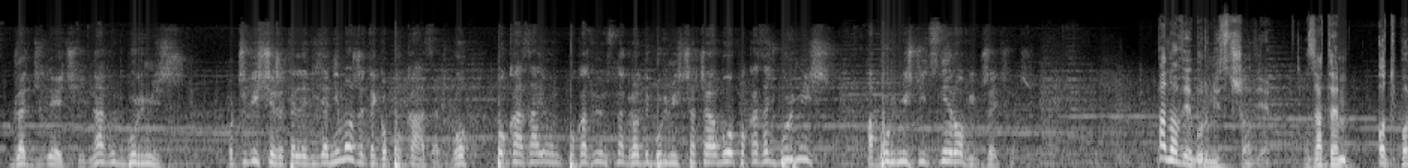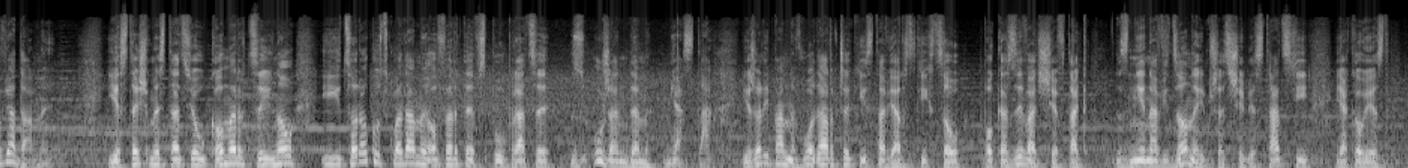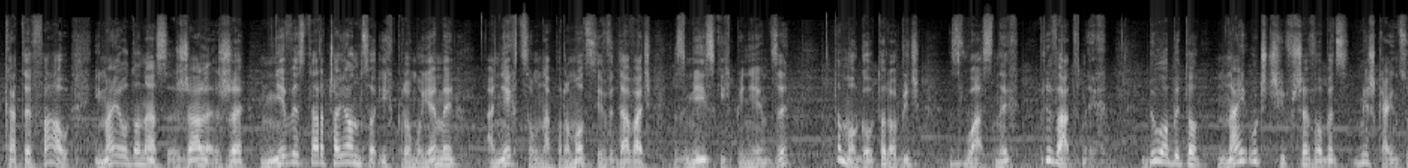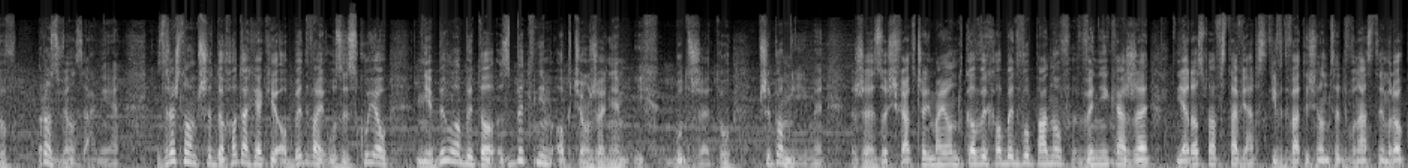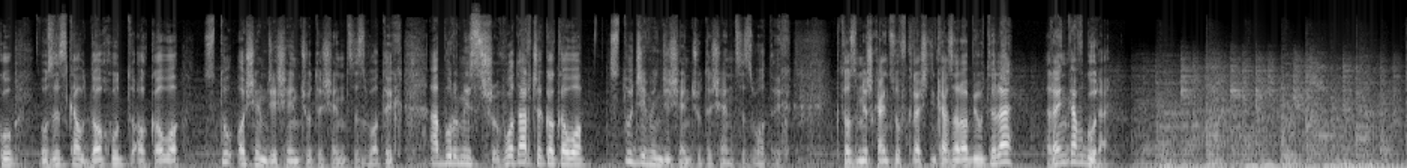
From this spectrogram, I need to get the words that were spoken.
dla dzieci, nagród burmistrza. Oczywiście, że telewizja nie może tego pokazać, bo pokazają, pokazując nagrody burmistrza trzeba było pokazać burmistrza, a burmistrz nic nie robi przecież. Panowie burmistrzowie, zatem odpowiadamy. Jesteśmy stacją komercyjną i co roku składamy ofertę współpracy z Urzędem Miasta. Jeżeli pan Włodarczyk i Stawiarski chcą pokazywać się w tak znienawidzonej przez siebie stacji, jaką jest KTV i mają do nas żal, że niewystarczająco ich promujemy, a nie chcą na promocję wydawać z miejskich pieniędzy, to mogą to robić z własnych, prywatnych. Byłoby to najuczciwsze wobec mieszkańców rozwiązanie. Zresztą przy dochodach, jakie obydwaj uzyskują, nie byłoby to zbytnim obciążeniem ich budżetu. Przypomnijmy, że z oświadczeń majątkowych obydwu panów wynika, że Jarosław Stawiarski w 2012 roku uzyskał dochód około 180 tysięcy złotych, a burmistrz Włodarczyk około 190 tysięcy złotych. Kto z mieszkańców Kraśnika zarobił tyle? Ręka w górę.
